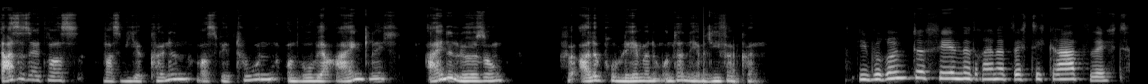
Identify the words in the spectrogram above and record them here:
das ist etwas, was wir können, was wir tun und wo wir eigentlich eine Lösung für alle Probleme im Unternehmen liefern können. Die berühmte fehlende 360-Grad-Sicht.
